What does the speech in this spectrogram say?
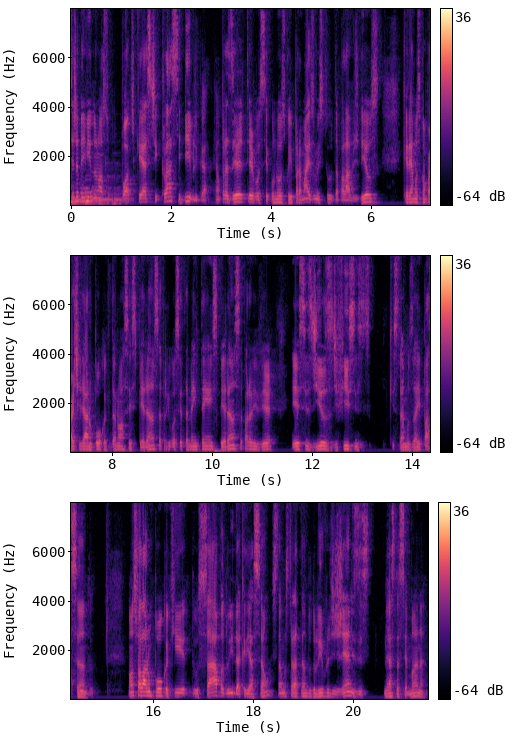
seja bem-vindo ao nosso podcast Classe Bíblica. É um prazer ter você conosco aí para mais um estudo da Palavra de Deus. Queremos compartilhar um pouco aqui da nossa esperança para que você também tenha esperança para viver esses dias difíceis que estamos aí passando. Vamos falar um pouco aqui do sábado e da criação. Estamos tratando do livro de Gênesis nesta semana.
